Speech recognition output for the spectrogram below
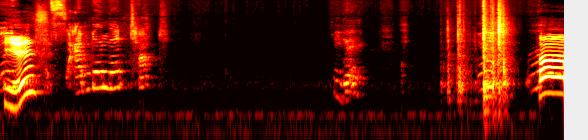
he is? I'm gonna check. He did. Mm. Oh!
